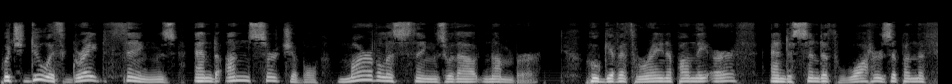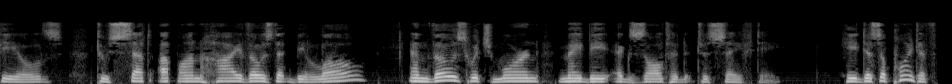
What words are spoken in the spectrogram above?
which doeth great things and unsearchable, marvelous things without number, who giveth rain upon the earth, and sendeth waters upon the fields, to set up on high those that be low, and those which mourn may be exalted to safety. He disappointeth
